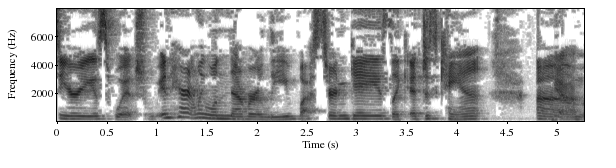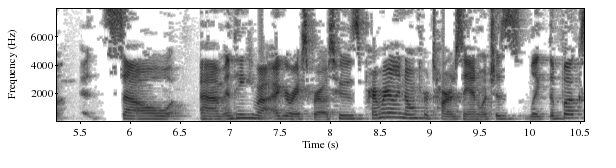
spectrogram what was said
series which inherently will never leave Western gaze. Like it just can't. Um, Yeah. So, um, and thinking about Edgar Rice Burroughs, who's primarily known for Tarzan, which is like the book's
